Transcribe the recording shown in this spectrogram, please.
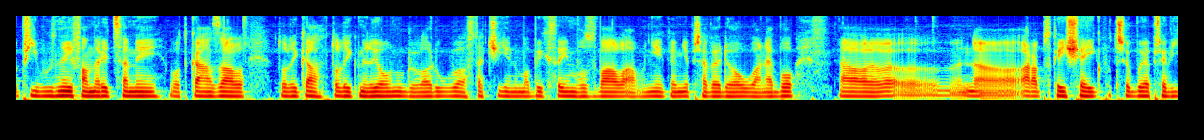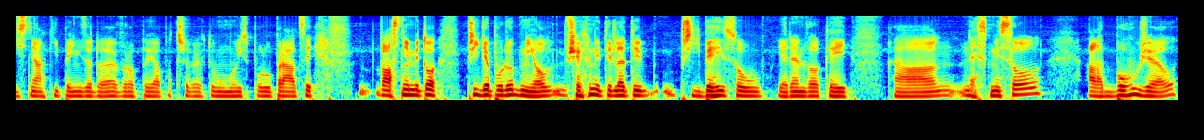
příbuzný v Americe mi odkázal tolika, tolik milionů dolarů a stačí jenom, abych se jim ozval a oni ke mně převedou, anebo na arabský šejk potřebuje převíst nějaký peníze do Evropy a potřebuje k tomu moji spolupráci. Vlastně mi to přijde podobný. Jo. Všechny tyhle ty příběhy jsou jeden velký nesmysl, ale bohužel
